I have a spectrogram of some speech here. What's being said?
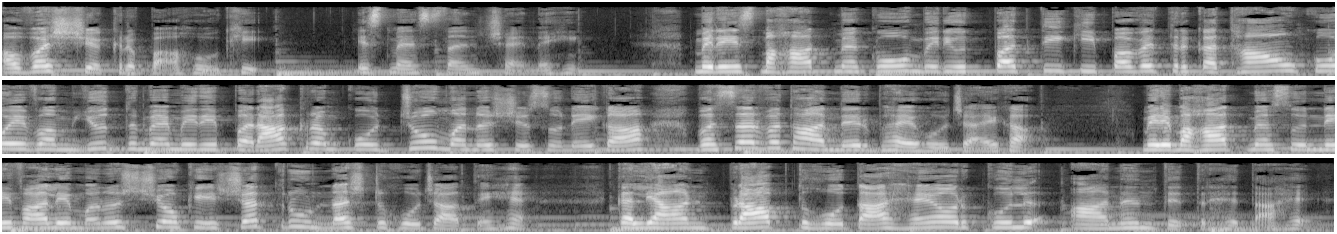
अवश्य कृपा होगी। इसमें संशय नहीं। मेरे इस महात्म्य को, मेरी उत्पत्ति की पवित्र कथाओं को एवं युद्ध में मेरे पराक्रम को जो मनुष्य सुनेगा, वह सर्वथा निर्भय हो जाएगा। मेरे महात्म्य सुनने वाले मनुष्यों के शत्रु नष्ट हो जाते हैं। कल्याण प्राप्त होता है और कुल आनंदित रहता है।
